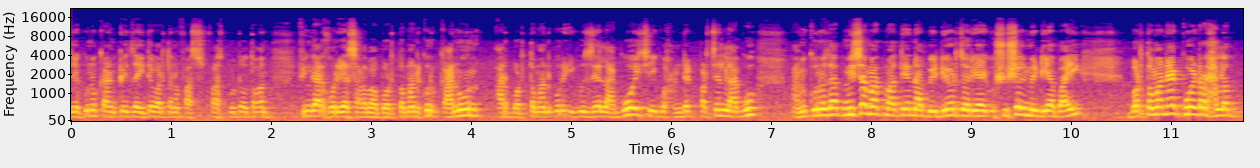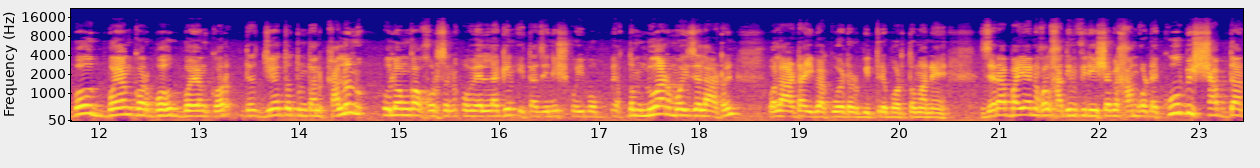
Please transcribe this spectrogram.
যে কোনো কান্ট্রি যাইতে পারতো না পাসপোর্টও তখন ফিঙ্গার করিয়া ছাড়বা বর্তমান করে কানুন আর বর্তমান করে এগু যে লাগু হয়েছে এগু হান্ড্রেড পার্সেন্ট লাগু। আমি কোনো জাত মিশা মাত মাতিয়ে না ভিডিওর এগু সোশ্যাল মিডিয়া বাই বর্তমানে কুয়েটার হালত বহুত ভয়ঙ্কর বহুত ভয়ঙ্কর যে- যেহেতু তুমি তান কানুন উলঙ্গ করছেন ও এর লাগিন ইটা জিনিস হইব একদম লুয়ার মই জেলা আটইন ওলা আটাইবা কুয়েটার ভিতরে বর্তমানে যারা বাইয়া নকল খাদিম ফিরি হিসাবে কাম করে খুবই সাবধান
